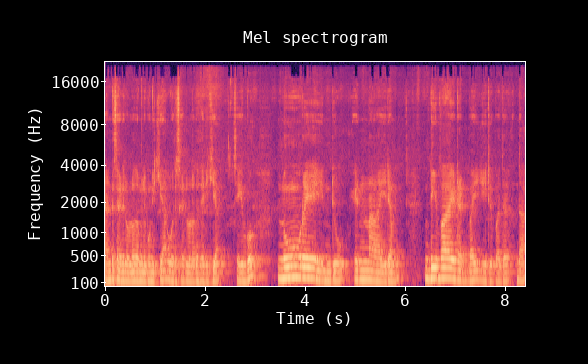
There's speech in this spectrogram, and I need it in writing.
രണ്ട് സൈഡിലുള്ളത് തമ്മിൽ ഗുണിക്കുക ഒരു സൈഡിലുള്ളത് ഹരിക്കുക. ചെയ്യുമ്പോൾ നൂറ് ഇന്റു എണ്ണായിരം ഡിവൈഡഡ് ബൈ ഇരുപത്. ദാ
